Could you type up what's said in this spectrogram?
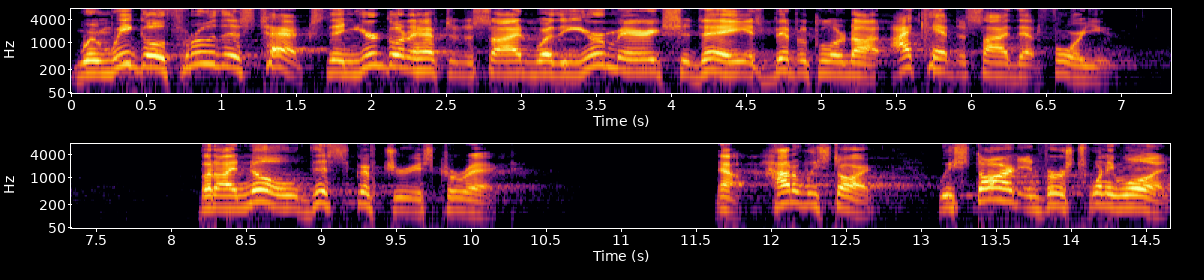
When we go through this text, then you're going to have to decide whether your marriage today is biblical or not. I can't decide that for you. But I know this scripture is correct. Now, how do we start? We start in verse 21.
